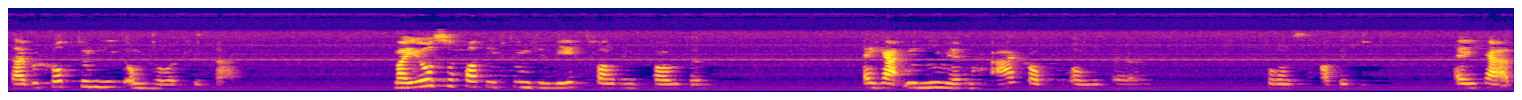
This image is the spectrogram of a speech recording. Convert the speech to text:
Ze hebben God toen niet om hulp gevraagd. Maar Jozefat heeft toen geleerd van zijn fouten. Hij gaat nu niet meer naar Agab om, uh, voor een strategie. Hij gaat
